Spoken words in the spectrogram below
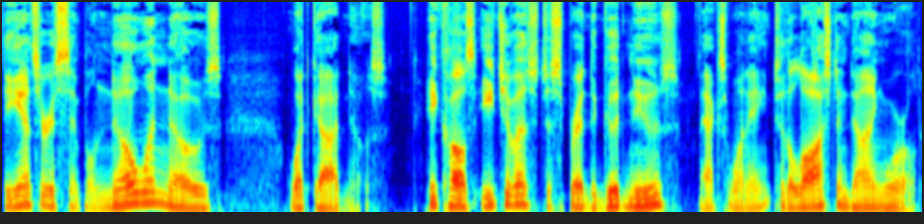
The answer is simple no one knows what God knows. He calls each of us to spread the good news, Acts 1 8, to the lost and dying world.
